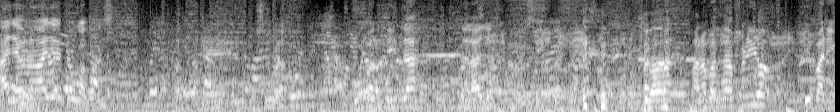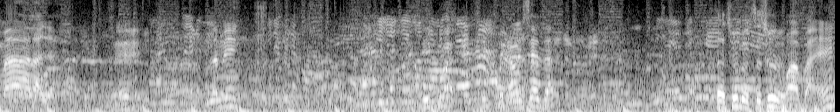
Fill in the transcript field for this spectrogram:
haya una Haya está guapo. Bufandita del Haya. ¿Qué? Para no pasar frío y para animar al Haya. Tú también. De camiseta. Está chulo, está chulo. Guapa, ¿eh?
